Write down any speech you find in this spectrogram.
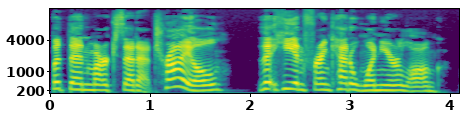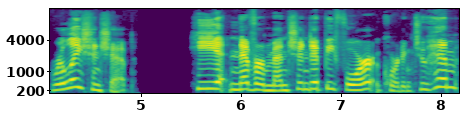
but then Mark said at trial that he and Frank had a one year long relationship. He never mentioned it before, according to him,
